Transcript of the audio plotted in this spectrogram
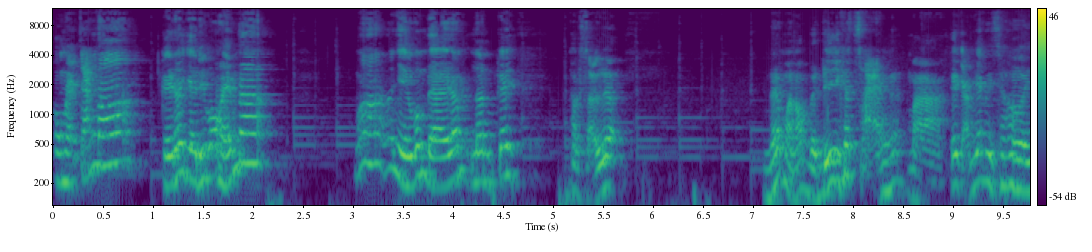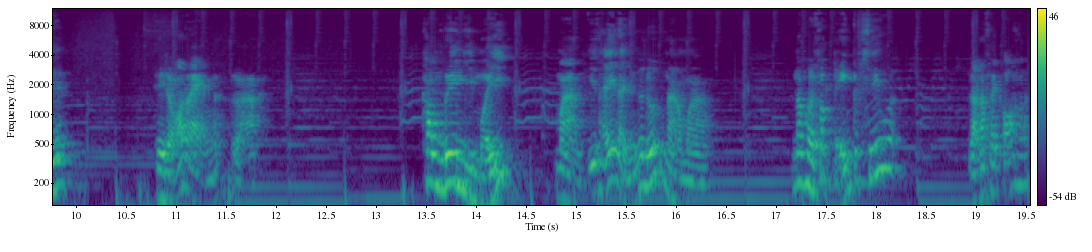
Con mẹ trắng đó kỳ đó về đi bảo hiểm đó. Nó, nó nhiều vấn đề lắm. Nên cái thật sự á nếu mà nói về đi khách sạn á, mà cái cảm giác đi xe hơi á thì rõ ràng á, là không riêng gì Mỹ mà chỉ thấy là những cái nước nào mà nó hơi phát triển chút xíu á là nó phải có hết.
